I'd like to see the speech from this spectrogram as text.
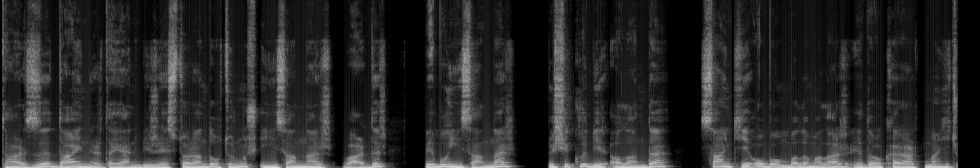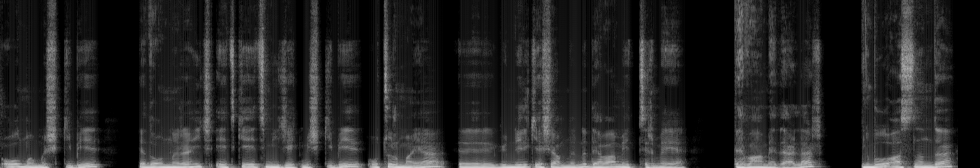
tarzı diner'da yani bir restoranda oturmuş insanlar vardır ve bu insanlar ışıklı bir alanda sanki o bombalamalar ya da o karartma hiç olmamış gibi ya da onlara hiç etki etmeyecekmiş gibi oturmaya, e, gündelik yaşamlarını devam ettirmeye devam ederler. Bu aslında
